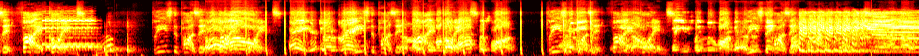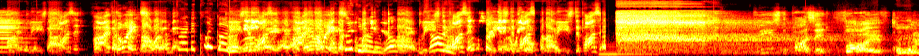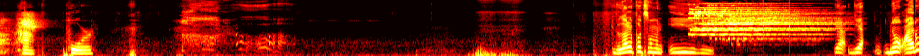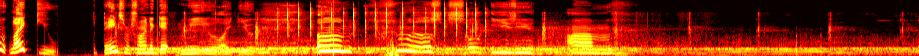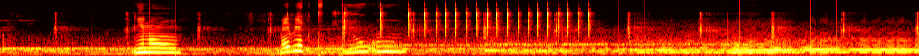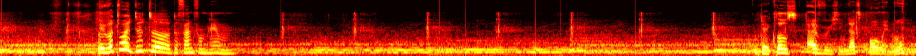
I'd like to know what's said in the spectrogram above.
Deposit five coins. Please deposit Oh, five oh. coins. Hey, you're doing great. Please deposit Uh, most five people don't coins. last this long. Please I mean, deposit five you know, coins. They usually move on to other Please things. deposit but- five coins. I'm not implying to Please be bad. deposit five That's- coins. That's not what I I'm meant. trying to click on it. Please anyway, deposit I, I five better not coins. take up too clicking much on of it, your bro. time. Please Sorry. deposit. Things are Please getting real deposit. tonight. Please deposit. Please deposit five. Ha. Poor. You gotta put someone easy. Yeah, yeah. No, I don't like you. But thanks for trying to get me to like you. Um, who else is so easy? Um. You know, maybe I could put you on. Wait, what do I do to defend from him? Okay, close everything. That's all I know.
